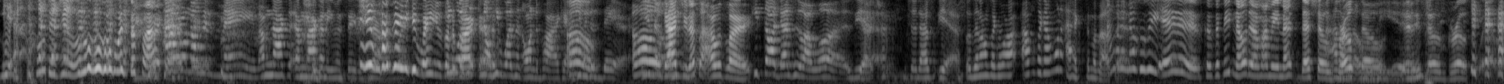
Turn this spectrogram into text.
Yeah. Who did you? Who was the podcast? I don't know his name. I'm not. I'm not gonna even say this. He now, wasn't. He, when he was on He the wasn't. podcast. No, he wasn't on the podcast. He Oh. was just there. Oh, you know, got you. That's why I was like. He thought that's who I was. Yeah. So that's yeah. So then I was like, well, I- I was like, I want to ask them about I that. want to know who he is, because if he know them, I mean that that shows I don't growth know though. who he Yeah, it shows growth. Whatever.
